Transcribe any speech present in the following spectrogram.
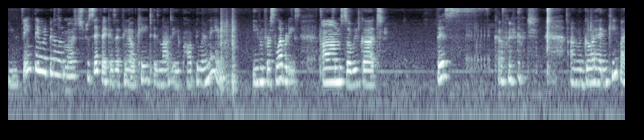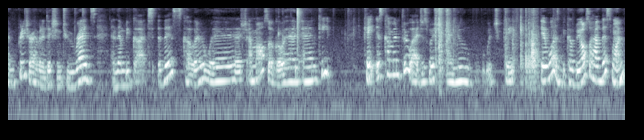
You think they would have been a little more specific as if, you know, Kate is not a popular name, even for celebrities. Um, so we've got this color, which I'm going to go ahead and keep. I'm pretty sure I have an addiction to reds. And then we've got this color, which I'm also go ahead and keep. Kate is coming through. I just wish I knew which Kate it was because we also have this one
